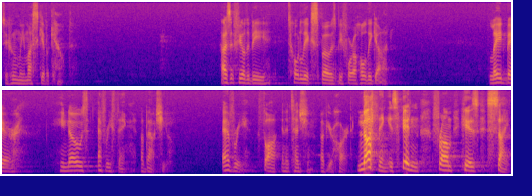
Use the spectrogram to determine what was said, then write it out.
to whom we must give account. How does it feel to be totally exposed before a holy God. Laid bare. He knows everything about you, every thought and intention of your heart. Nothing is hidden from his sight.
